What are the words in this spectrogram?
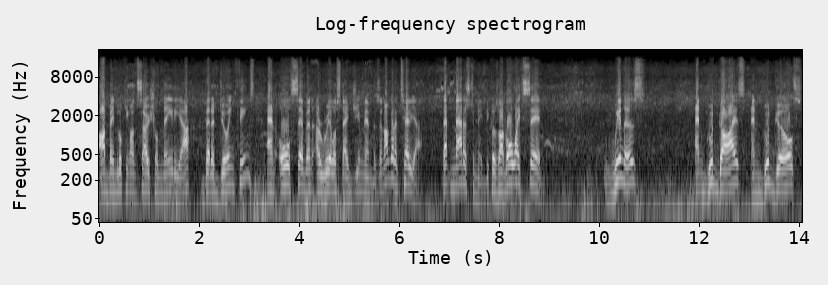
I've been looking on social media that are doing things, and all seven are real estate gym members. And I've got to tell you, that matters to me because I've always said winners and good guys and good girls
